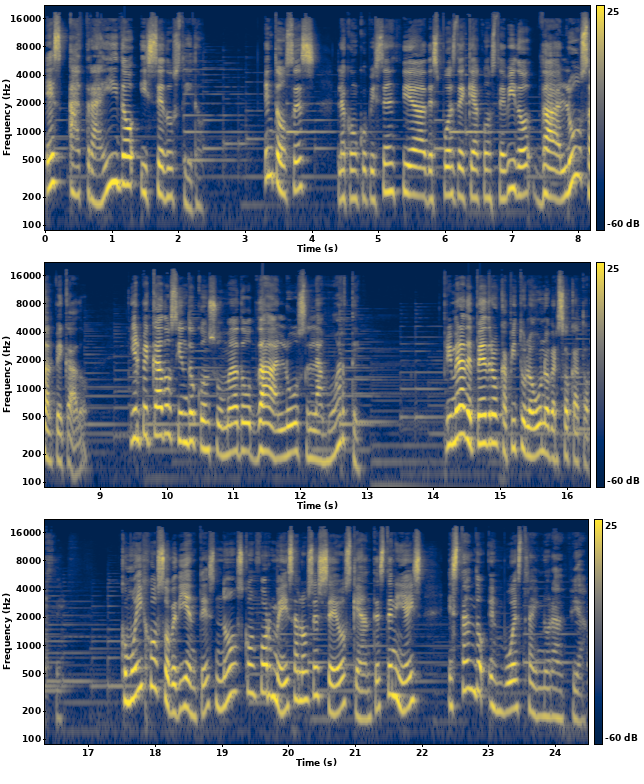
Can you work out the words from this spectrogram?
es atraído y seducido. Entonces, la concupiscencia, después de que ha concebido, da luz al pecado y el pecado siendo consumado da a luz la muerte. Primera de Pedro capítulo 1 verso 14. Como hijos obedientes, no os conforméis a los deseos que antes teníais, estando en vuestra ignorancia.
